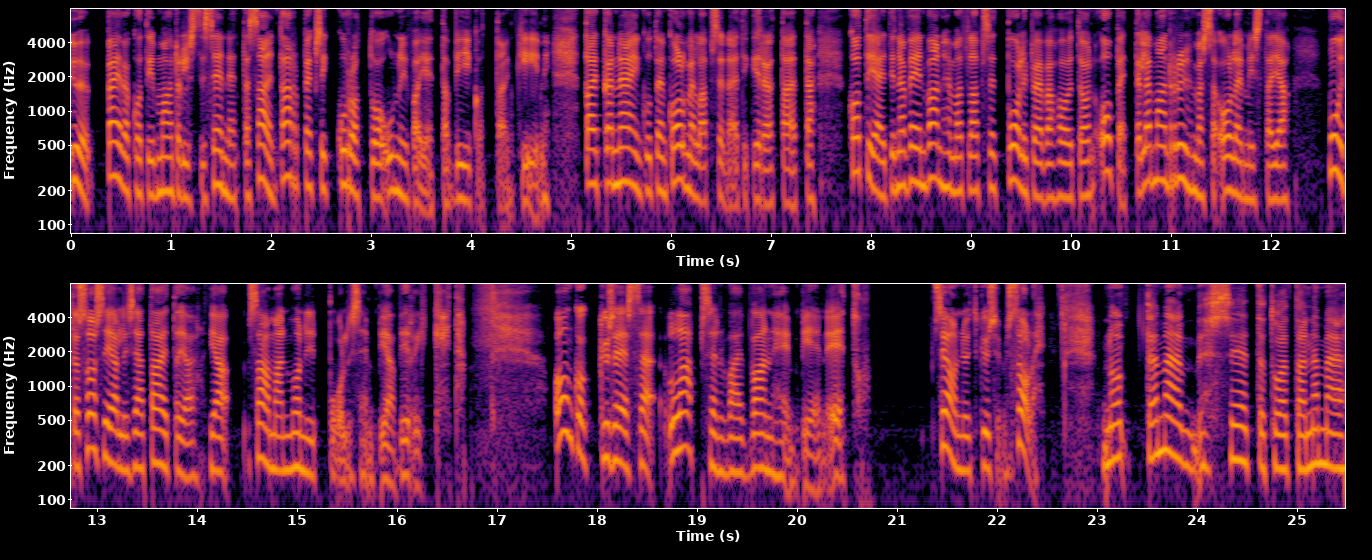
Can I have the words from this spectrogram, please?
yöpäiväkoti mahdollisti sen, että sain tarpeeksi kurottua univajetta viikoittain kiinni. Taikka näin, kuten kolme lapsen äiti kirjoittaa, että kotiäitinä vein vanhemmat lapset puolipäivähoitoon opettelemaan ryhmässä olemista ja muita sosiaalisia taitoja ja saamaan monipuolisempia virikkeitä. Onko kyseessä lapsen vai vanhempien etu? Se on nyt kysymys. Ole. No tämä se, että tuota, nämä,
